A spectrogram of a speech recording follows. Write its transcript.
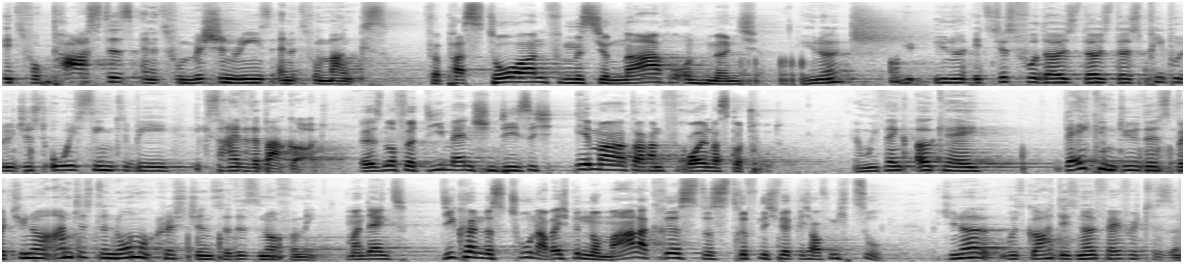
it's for pastors and it's for missionaries and it's for monks. Für Pastoren, für Missionare und Mönche. You know, you, you know, it's just for those, those, those people who just always seem to be excited about God. Es ist nur für die Menschen, die sich immer daran freuen, was Gott tut. And we think, okay, they can do this, but you know, I'm just a normal Christian, so this is not for me. Man denkt, die können das tun, aber ich bin normaler Christ, das trifft nicht wirklich auf mich zu. But you know, with God, there's no favoritism.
